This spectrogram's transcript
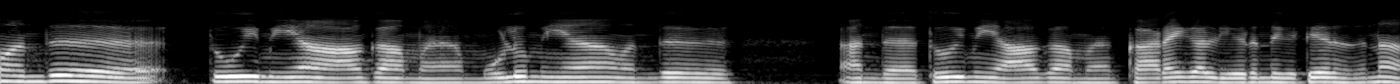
வந்து தூய்மையாக ஆகாமல் முழுமையாக வந்து அந்த தூய்மை ஆகாமல் கரைகள் இருந்துக்கிட்டே இருந்ததுன்னா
